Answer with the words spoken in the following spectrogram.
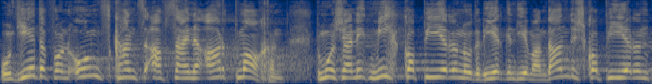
Und jeder von uns kann es auf seine Art machen. Du musst ja nicht mich kopieren oder irgendjemand anders kopieren.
